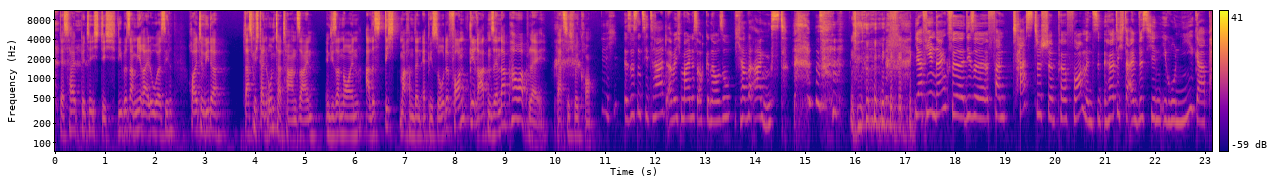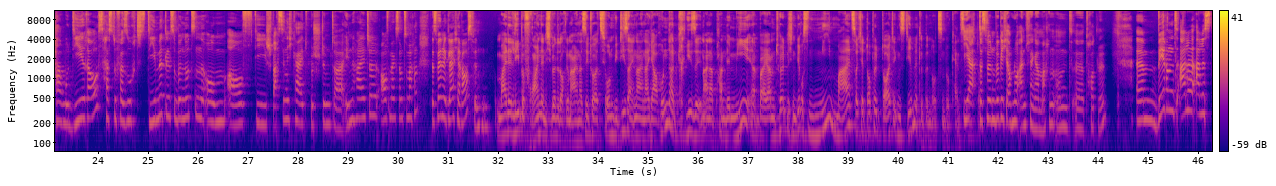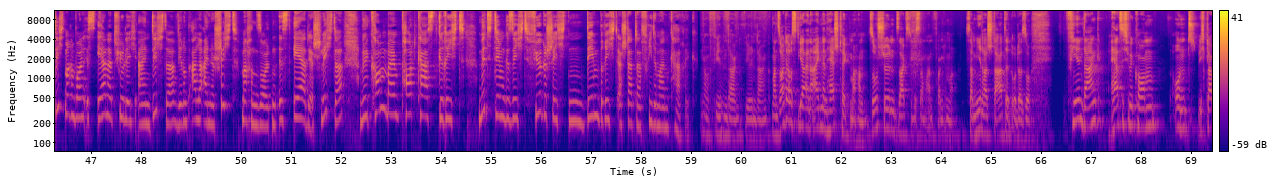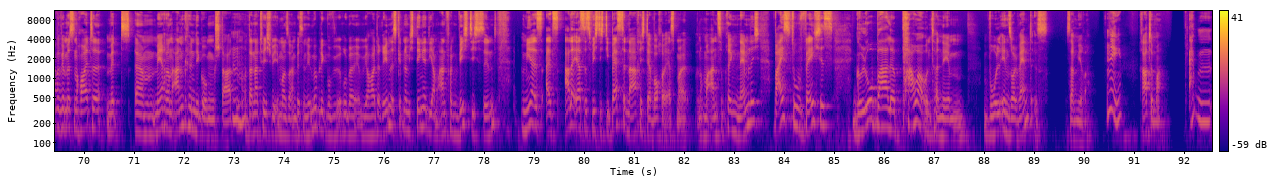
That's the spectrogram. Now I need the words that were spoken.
Deshalb bitte ich dich, liebe Samira El-Uasil, heute wieder, lass mich dein Untertan sein in dieser neuen, alles dichtmachenden Episode von Piratensender Powerplay. Herzlich willkommen. Ich, es ist ein Zitat, aber ich meine es auch genauso. Ich habe Angst. ja, vielen Dank für diese fantastische Performance. Hörte ich da ein bisschen Ironie, gar Parodie raus? Hast du versucht, Stilmittel zu benutzen, um auf die Schwachsinnigkeit bestimmter Inhalte aufmerksam zu machen? Das werden wir gleich herausfinden. Meine liebe Freundin, ich würde doch in einer Situation wie dieser, in einer Jahrhundertkrise, in einer Pandemie, äh, bei einem tödlichen Virus niemals solche doppeldeutigen Stilmittel benutzen. Du kennst Ja, das würden wirklich auch nur Anfänger machen und äh, Trottel. Ähm, während alle alles dicht machen wollen, ist er natürlich ein Dichter. Während alle eine Schicht machen sollten, ist er der Schlichter. Willkommen beim Podcast Gericht mit dem Gesicht für Geschichten, dem Berichterstatter Friedemann Karik. Oh, vielen Dank, vielen Dank. Man sollte aus dir einen eigenen Hashtag machen. So schön sagst du das am Anfang immer. Samira startet oder so. Vielen Dank, herzlich willkommen und ich glaube, wir müssen heute mit ähm, mehreren Ankündigungen starten mhm. und dann natürlich wie immer so ein bisschen den Überblick, worüber wir heute reden. Es gibt nämlich Dinge, die am Anfang wichtig sind. Mir ist als allererstes wichtig, die beste Nachricht der Woche erstmal nochmal anzubringen, nämlich, weißt du, welches globale Power-Unternehmen wohl insolvent ist, Samira? Nee. Rate mal. Mm,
